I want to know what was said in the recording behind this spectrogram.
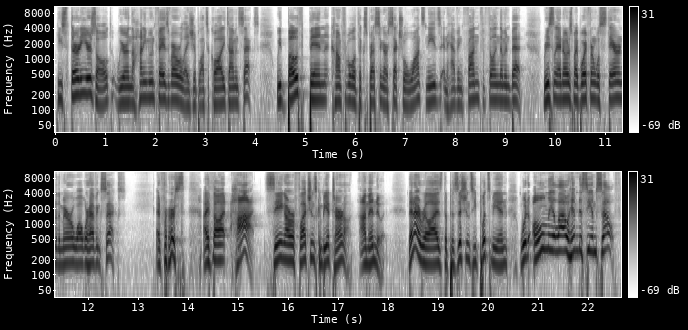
He's 30 years old. We are in the honeymoon phase of our relationship, lots of quality time and sex. We've both been comfortable with expressing our sexual wants, needs, and having fun fulfilling them in bed. Recently, I noticed my boyfriend will stare into the mirror while we're having sex. At first, I thought, hot. Seeing our reflections can be a turn on. I'm into it. Then I realized the positions he puts me in would only allow him to see himself.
